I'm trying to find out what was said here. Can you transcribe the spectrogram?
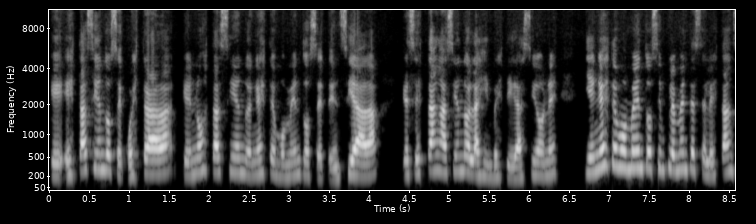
que está siendo secuestrada, que no está siendo en este momento sentenciada, que se están haciendo las investigaciones y en este momento simplemente se le están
